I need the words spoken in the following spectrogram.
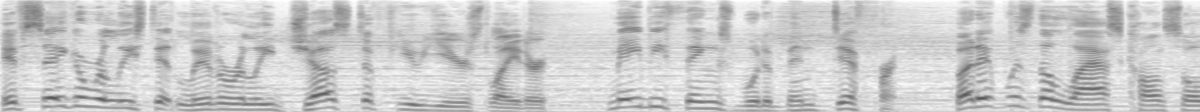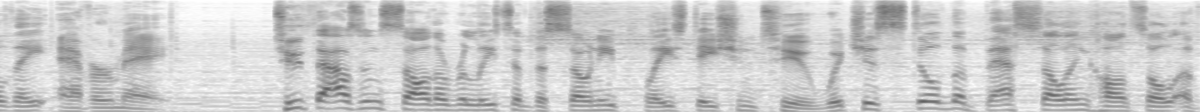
If Sega released it literally just a few years later, maybe things would have been different, but it was the last console they ever made. 2000 saw the release of the Sony PlayStation 2, which is still the best-selling console of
